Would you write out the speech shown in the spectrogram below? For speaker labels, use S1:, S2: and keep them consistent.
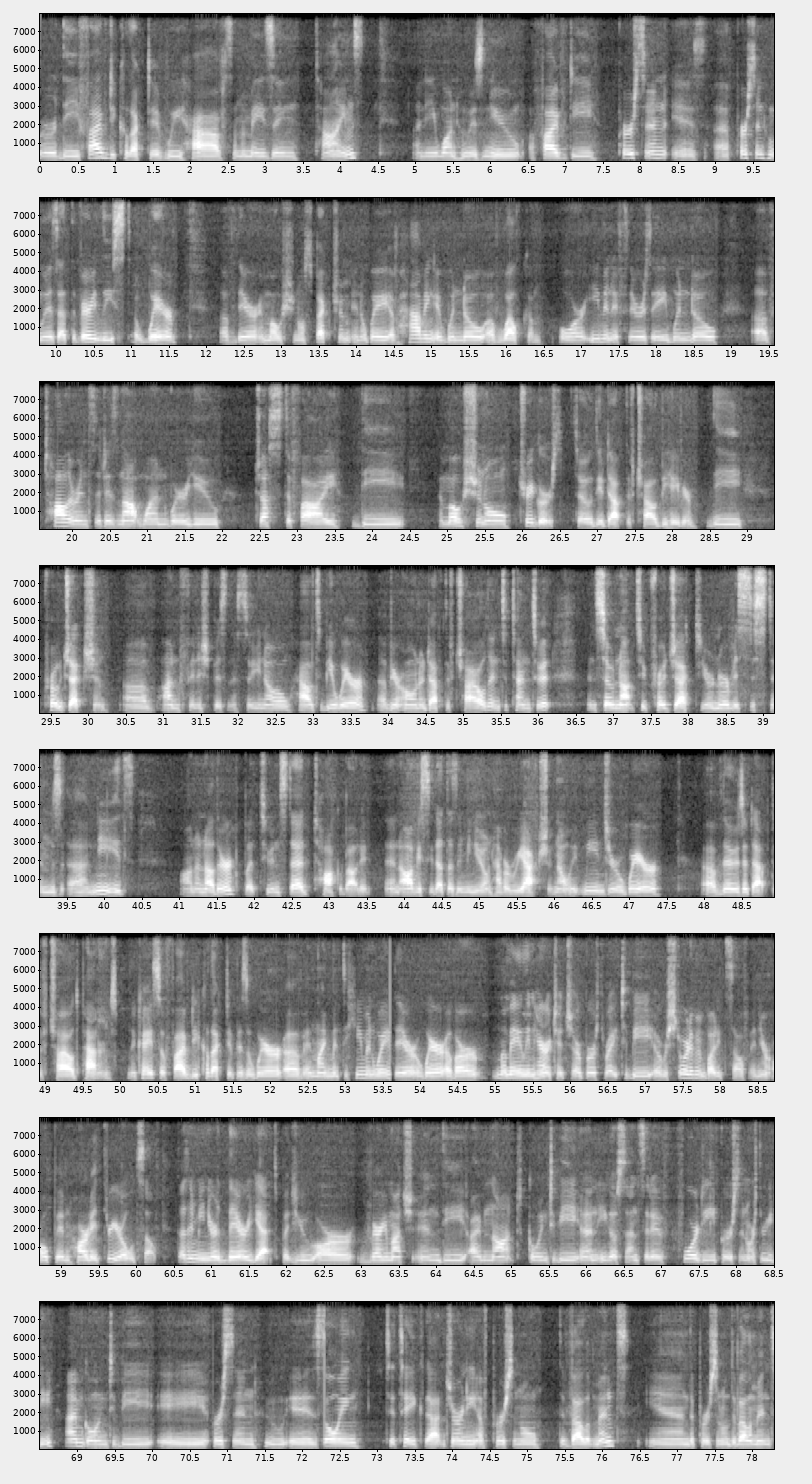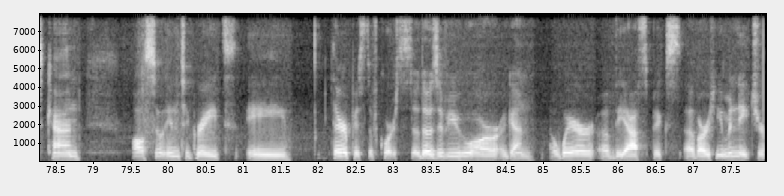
S1: for the 5D collective, we have some amazing times. Anyone who is new, a 5D person is a person who is at the very least aware of their emotional spectrum in a way of having a window of welcome, or even if there's a window of tolerance, it is not one where you justify the emotional triggers. So, the adaptive child behavior, the projection of unfinished business. So, you know how to be aware of your own adaptive child and to tend to it. And so, not to project your nervous system's uh, needs on another, but to instead talk about it. And obviously, that doesn't mean you don't have a reaction. No, it means you're aware of those adaptive child patterns. Okay, so 5D Collective is aware of enlightenment the human way. They are aware of our mammalian heritage, our birthright to be a restorative embodied self and your open hearted three year old self. Doesn't mean you're there yet, but you are very much in the I'm not going to be an ego sensitive 4D person or 3D. I'm going to be a person who is going to take that journey of personal development and the personal development can also integrate a therapist, of course. So, those of you who are, again, aware of the aspects of our human nature,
